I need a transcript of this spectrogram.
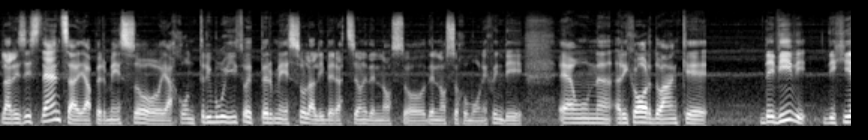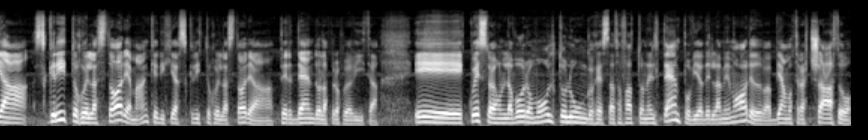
la resistenza e ha permesso e ha contribuito e permesso la liberazione del nostro, del nostro comune. Quindi è un ricordo anche dei vivi di chi ha scritto quella storia ma anche di chi ha scritto quella storia perdendo la propria vita e questo è un lavoro molto lungo che è stato fatto nel tempo via della memoria dove abbiamo tracciato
